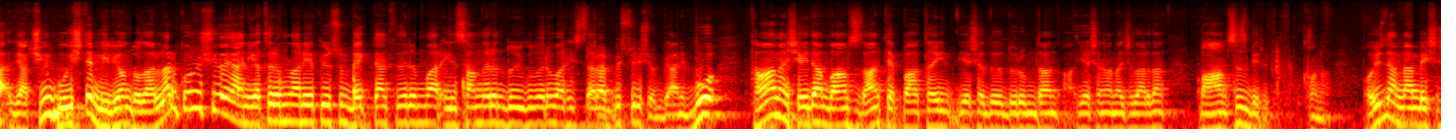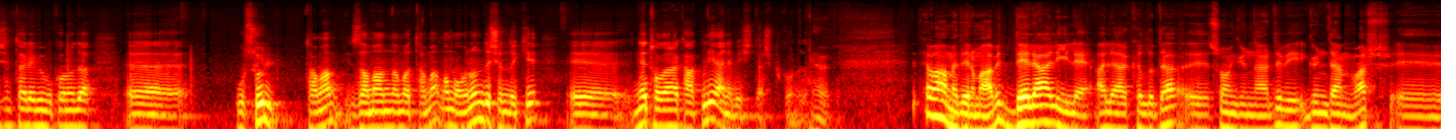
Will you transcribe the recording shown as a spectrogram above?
reka ya çünkü bu işte milyon dolarlar konuşuyor yani yatırımlar yapıyorsun, beklentilerin var, insanların duyguları var, hisler var, bir sürü şey. Yani bu tamamen şeyden bağımsız. Antep ve Hatay'ın yaşadığı durumdan, yaşanan acılardan bağımsız bir konu. O yüzden ben Beşiktaş'ın talebi bu konuda e, usul tamam, zamanlama tamam ama onun dışındaki e, net olarak haklı yani Beşiktaş bu konuda. Evet. Devam edelim abi. Delali ile alakalı da e, son günlerde bir gündem var. E,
